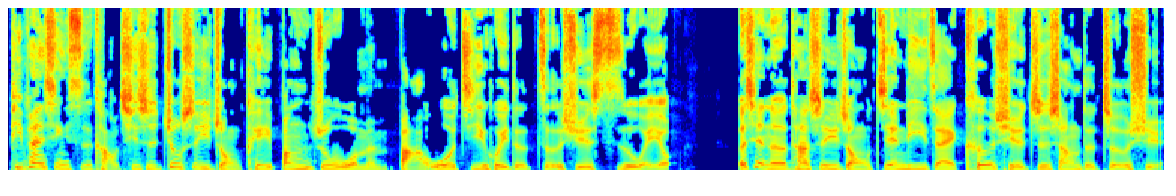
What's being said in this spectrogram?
批判性思考其实就是一种可以帮助我们把握机会的哲学思维哦。而且呢，它是一种建立在科学之上的哲学。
